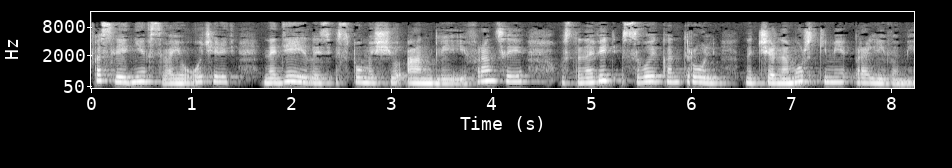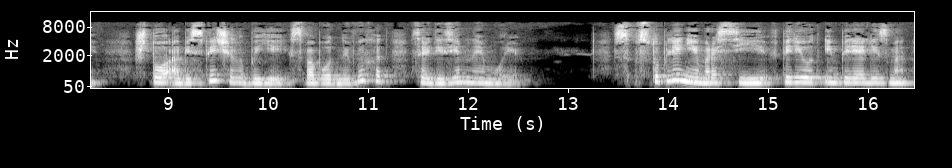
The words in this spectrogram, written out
Последняя, в свою очередь, надеялась с помощью Англии и Франции установить свой контроль над Черноморскими проливами, что обеспечило бы ей свободный выход в Средиземное море. С вступлением России в период империализма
